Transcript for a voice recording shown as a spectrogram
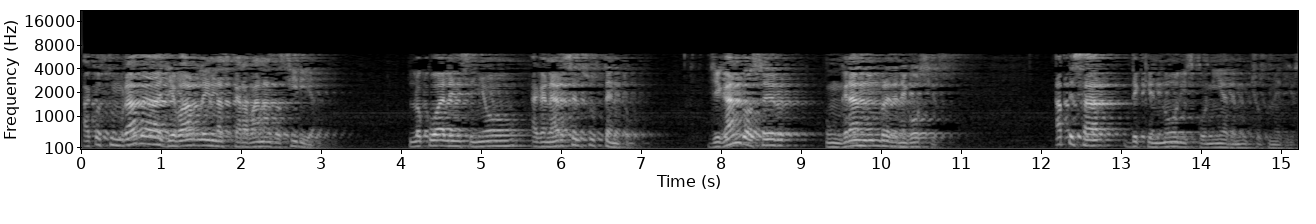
acostumbraba a llevarle en las caravanas a Siria, lo cual le enseñó a ganarse el sustento, llegando a ser un gran hombre de negocios, a pesar de que no disponía de muchos medios.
